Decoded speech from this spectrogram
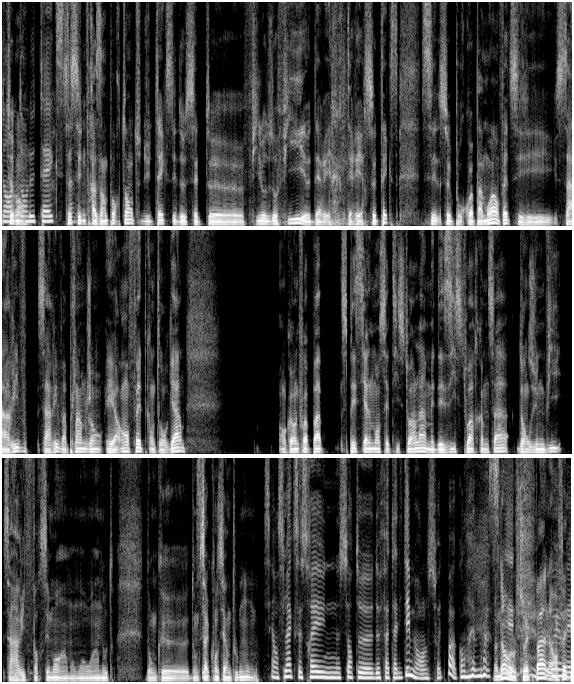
dans, dans, le texte Ça, c'est une phrase importante du texte et de cette euh, philosophie euh, derrière, derrière ce texte. C'est ce pourquoi pas moi. En fait, c'est ça arrive, ça arrive à plein de gens. Et en fait, quand on regarde, encore une fois, pas spécialement cette histoire-là, mais des histoires comme ça dans une vie, ça arrive forcément à un moment ou à un autre. Donc, euh, donc ça concerne tout le monde. C'est en cela que ce serait une sorte de fatalité, mais on ne le souhaite pas quand même. Ah non, on ne le souhaite pas. en fait,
